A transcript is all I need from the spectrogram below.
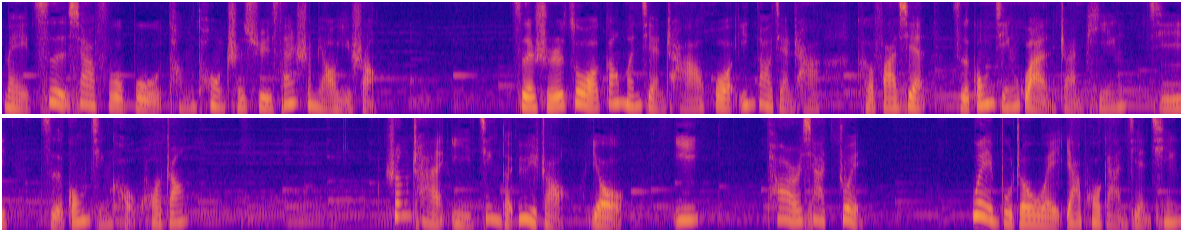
每次下腹部疼痛持续三十秒以上。此时做肛门检查或阴道检查，可发现子宫颈管展平及。子宫颈口扩张，生产已近的预兆有：一、胎儿下坠，胃部周围压迫感减轻，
